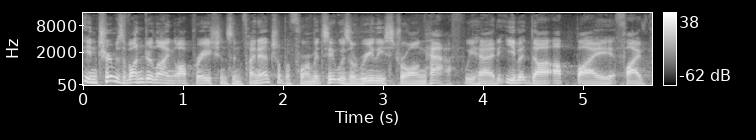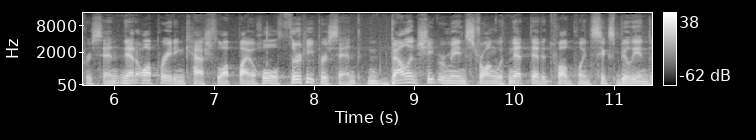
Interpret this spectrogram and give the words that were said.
In terms of underlying operations and financial performance, it was a really strong half. We had EBITDA up by 5%, net operating cash flow up by a whole 30%. Balance sheet remains strong with net debt at $12.6 billion.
